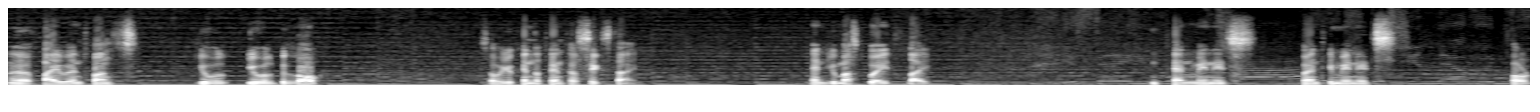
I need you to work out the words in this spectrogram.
uh, 5 entrance you will you will be locked so you cannot enter six times. And you must wait like in 10 minutes, 20 minutes, or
